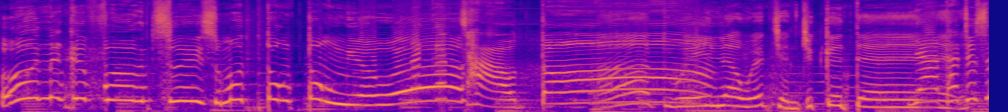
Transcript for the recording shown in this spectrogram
那个风吹什么动动了啊？草动啊，对了，我要讲这个的呀，它就是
